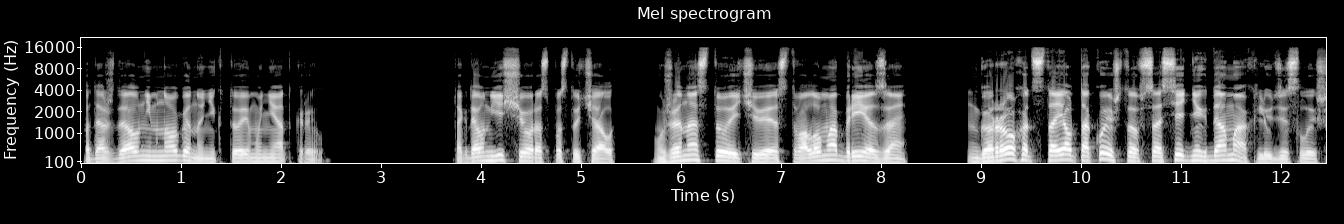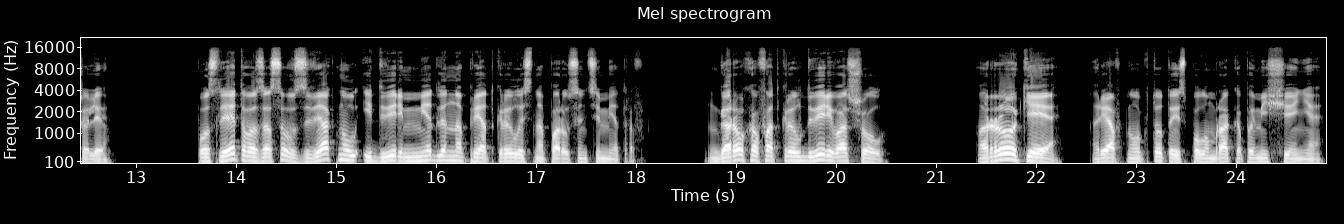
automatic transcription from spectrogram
Подождал немного, но никто ему не открыл. Тогда он еще раз постучал, уже настойчивее, стволом обреза. Грохот стоял такой, что в соседних домах люди слышали. После этого засов звякнул, и дверь медленно приоткрылась на пару сантиметров. Горохов открыл дверь и вошел. «Руки!» — рявкнул кто-то из полумрака помещения.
